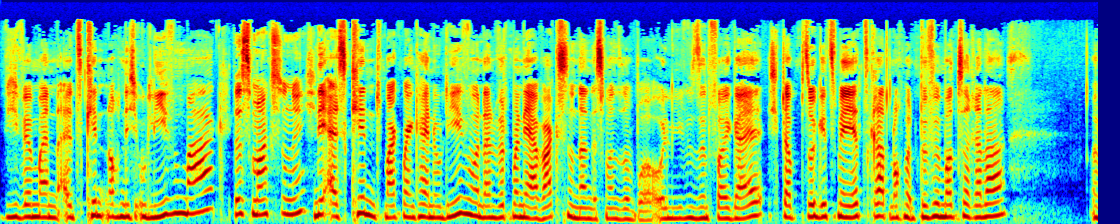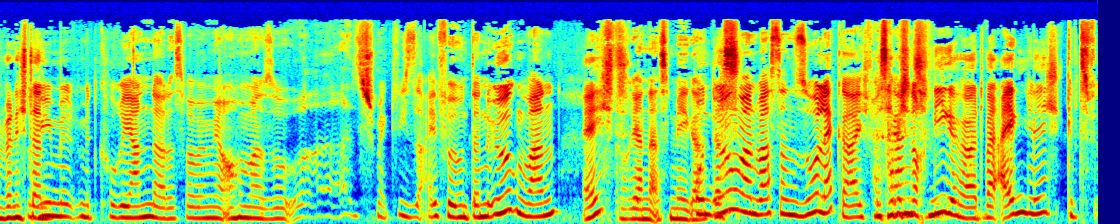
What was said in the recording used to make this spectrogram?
wie wenn man als Kind noch nicht Oliven mag. Das magst du nicht? Nee, als Kind mag man keine Oliven und dann wird man ja erwachsen und dann ist man so, boah, Oliven sind voll geil. Ich glaube, so geht's mir jetzt gerade noch mit Büffelmozzarella. Und wenn ich So wie dann, mit, mit Koriander, das war bei mir auch immer so, "Uah, es schmeckt wie Seife. Und dann irgendwann, echt? Koriander ist mega. und das- irgendwann war es dann so lecker. Ich weiß Das habe ich noch nie gehört, weil eigentlich gibt's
